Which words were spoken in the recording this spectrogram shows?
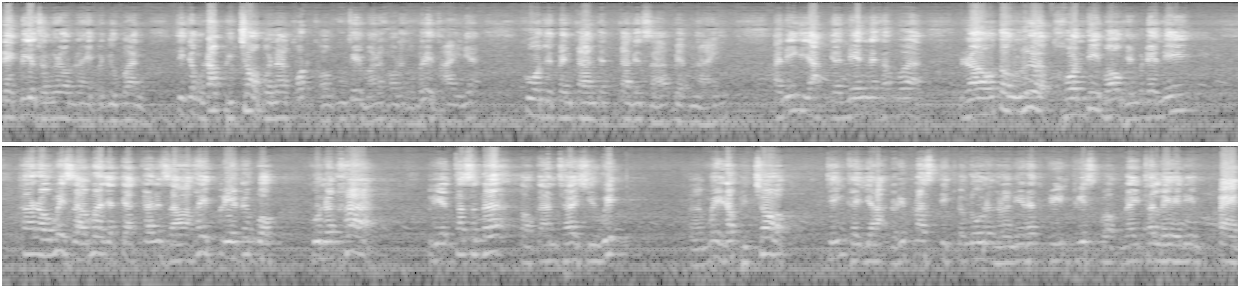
เด็กและเยาวชนของเราในปัจจุบัน ที่ต้องรับผิดชอบอนาคตของกรุงเทพมหานครและของประเทศไทยเนี่ยควรจะเป็นการจัดการศึกษาแบบไหน อันนี้อยากจะเน้นนะครับว่าเราต้องเลือกคนที่มองเห็นประเด็นนี้ ถ้าเราไม่สามารถจะจัดการศึกษาให้เปลี่ยนระบบคุณค่า เปลี่ยนทัศนะต่อการใช้ชีวิต ไม่รับผิดชอบทิ้งขยะหรือพลาสติกเราดูในขณะนี้นะกรีนพีซบอกในทะเลนี่แปด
